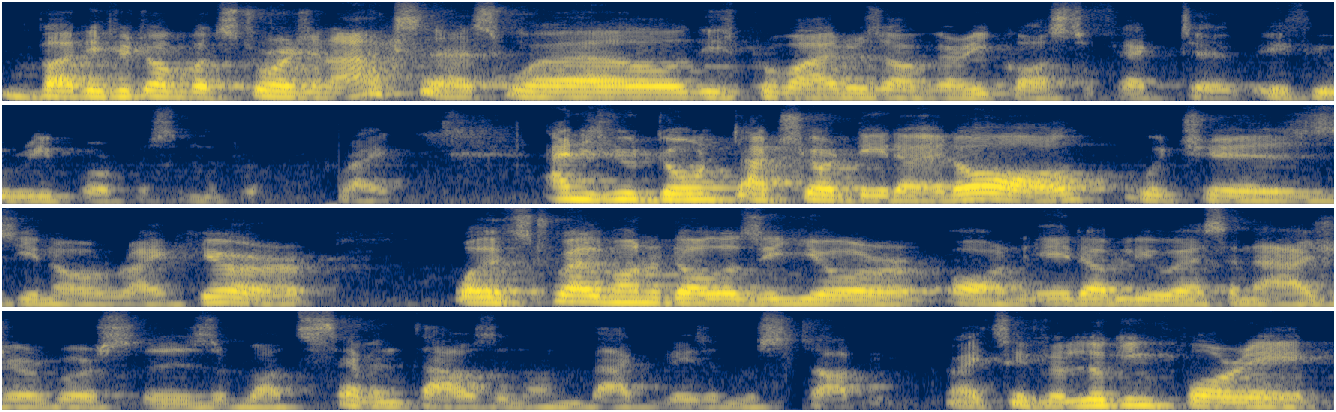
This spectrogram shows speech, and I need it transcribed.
But if you talk about storage and access, well, these providers are very cost effective if you repurpose in the cloud, right? And if you don't touch your data at all, which is, you know, right here, well, it's $1,200 a year on AWS and Azure versus about 7,000 on Backblaze and Wasabi, right? So if you're looking for a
